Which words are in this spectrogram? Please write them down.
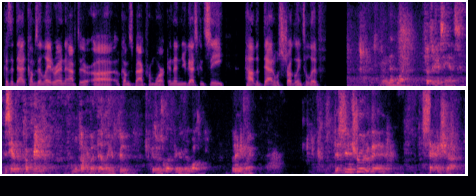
Because the dad comes in later in after uh comes back from work, and then you guys can see how the dad was struggling to live. in the blood. Those are his hands. His hands are covered we'll talk about that later too, because there was one finger there wasn't. But anyway, this intruder then, second shot,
